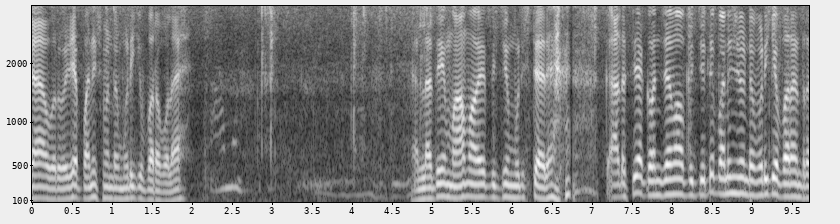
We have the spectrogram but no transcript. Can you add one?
நான் சங்கீதா ஒரு வழியாக பனிஷ்மெண்ட்டை முடிக்க போகிற போல. எல்லாத்தையும் மாமாவே பிச்சு முடிச்சிட்டாரு. கடைசியாக கொஞ்சமாக பிச்சுட்டு பனிஷ்மெண்ட்டை முடிக்க போகிறேன்ற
